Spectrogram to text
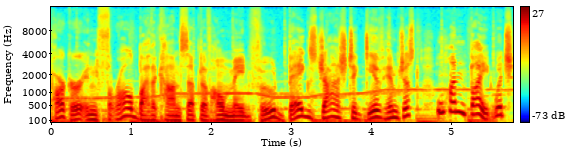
Parker, enthralled by the concept of homemade food, begs Josh to give him just one bite, which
